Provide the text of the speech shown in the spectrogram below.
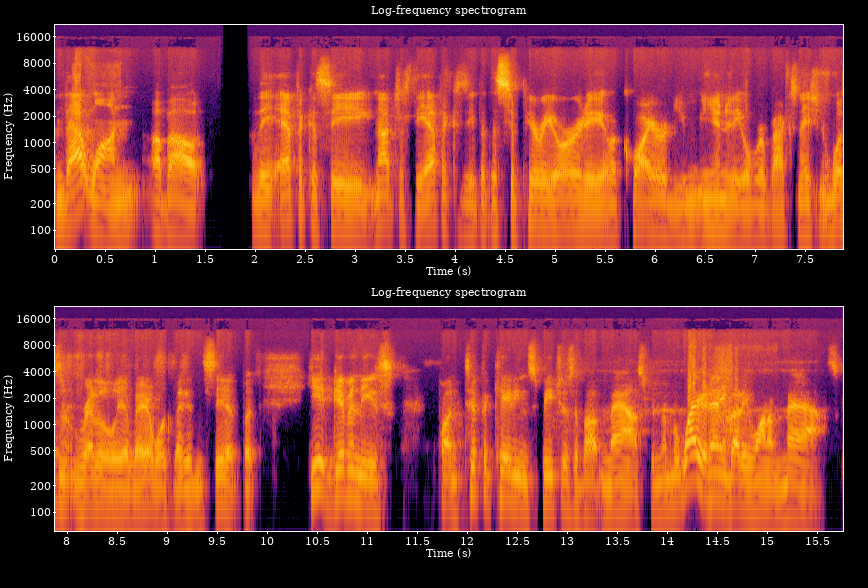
And that one about the efficacy, not just the efficacy, but the superiority of acquired immunity over vaccination wasn't readily available because I didn't see it. But he had given these pontificating speeches about masks. Remember, why would anybody want a mask?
